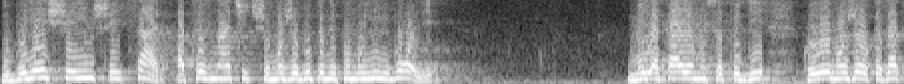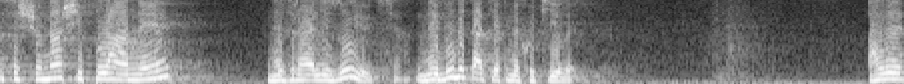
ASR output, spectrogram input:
Ну, бо є ще інший цар, а це значить, що може бути не по моїй волі. Ми лякаємося тоді, коли може оказатися, що наші плани не зреалізуються, не буде так, як ми хотіли. Але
